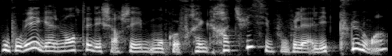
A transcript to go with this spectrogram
Vous pouvez également télécharger mon coffret gratuit si vous voulez aller plus loin.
